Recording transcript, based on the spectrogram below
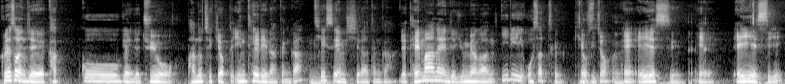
그래서 이제 각 국의 이제 주요 반도체 기업들 인텔이라든가 음. TSMC라든가 이제 대만의 이제 유명한 1위 오사트 기업이죠. 음. 예, AS, 예, ASE,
